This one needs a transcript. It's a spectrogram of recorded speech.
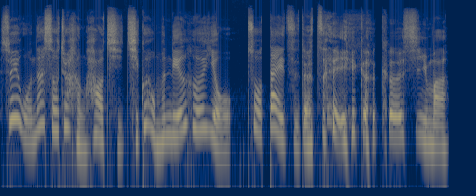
所以我那时候就很好奇，奇怪，我们联合有做袋子的 这一个科系吗？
